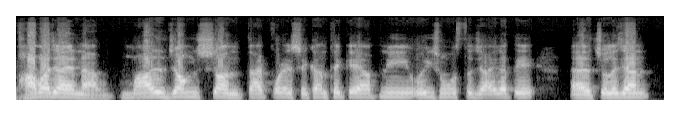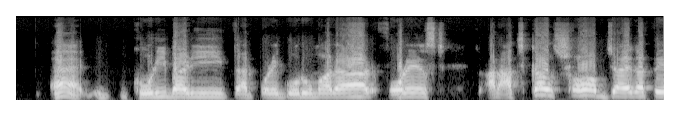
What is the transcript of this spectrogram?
ভাবা যায় না। মাল জংশন তারপরে সেখান থেকে আপনি ওই সমস্ত জায়গাতে চলে যান। হ্যাঁ? খড়িবাড়ি, তারপরে গরুমারার, ফরেস্ট আর আজকাল সব জায়গাতে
